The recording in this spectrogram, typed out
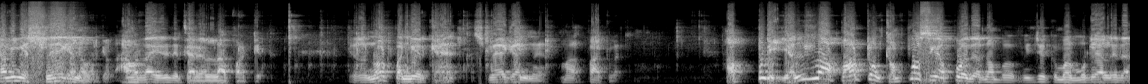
கவிஞர் ஸ்நேகன் அவர்கள். அவர் தான் எழுதியிருக்காரு எல்லா பாட்டையும் இதில் நோட் பண்ணியிருக்கேன். ஸ்நேகன் பார்க்கல. அப்படி எல்லா பாட்டும் கம்போசிங் அப்போ இதை நம்ம விஜயகுமார் முரளியால்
